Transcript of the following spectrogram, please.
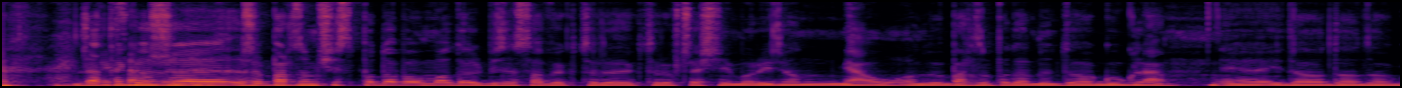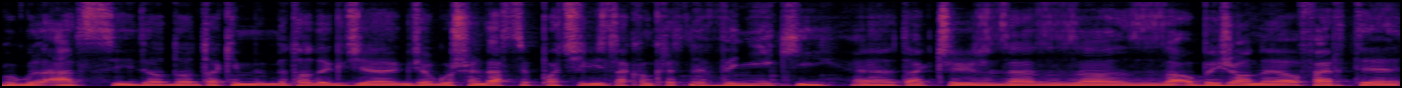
Dlatego, że, że bardzo mi się spodobał model biznesowy, który, który wcześniej Morizon miał. On był bardzo podobny do Google'a e, i do, do, do Google Ads i do, do takiej metody, gdzie, gdzie ogłoszeniodawcy płacili za konkretne wyniki, tak, czyli za, za, za obejrzone oferty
